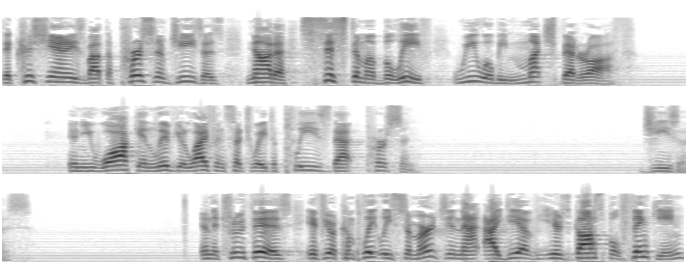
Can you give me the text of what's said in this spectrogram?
that Christianity is about the person of Jesus, not a system of belief, we will be much better off. And you walk and live your life in such a way to please that person. Jesus. And the truth is, if you're completely submerged in that idea of here's gospel thinking,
